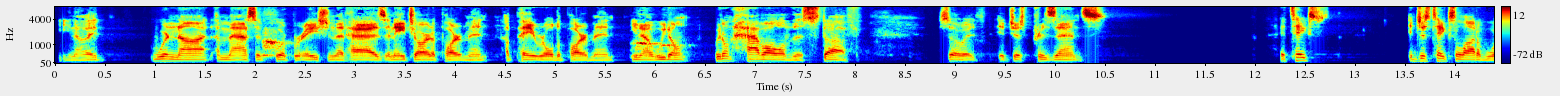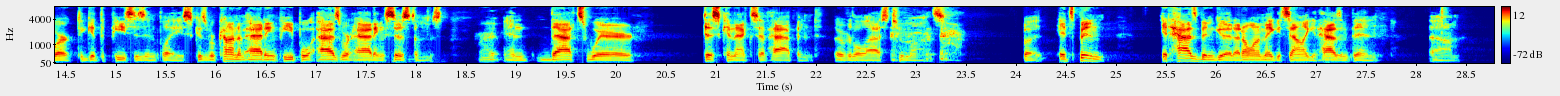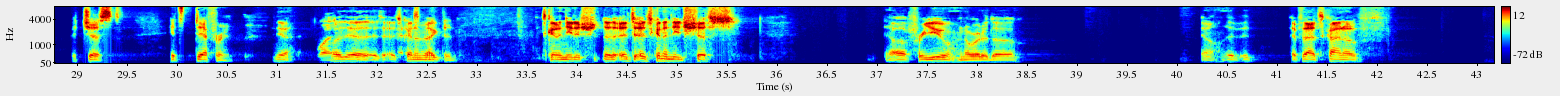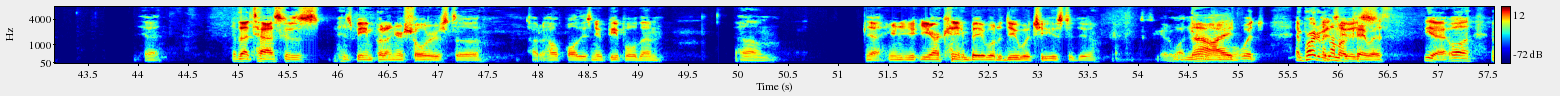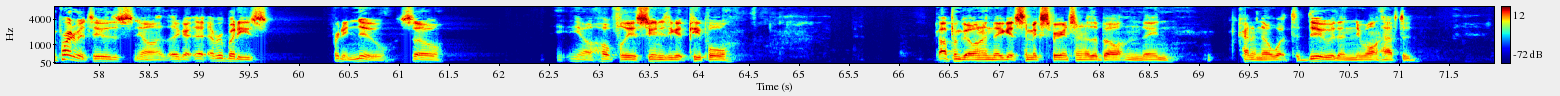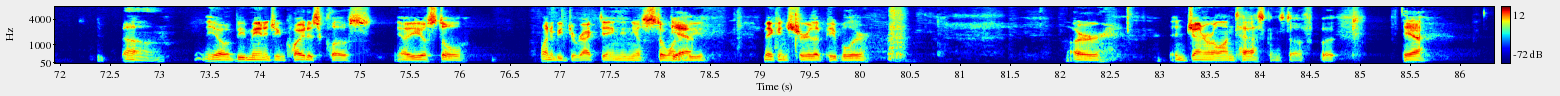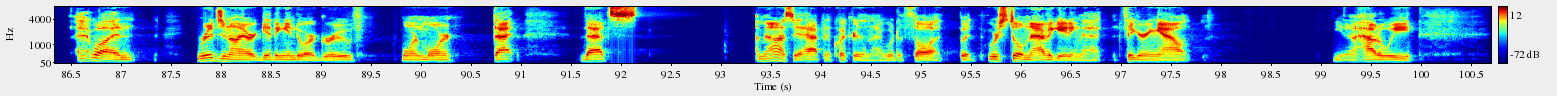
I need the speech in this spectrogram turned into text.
You know, it, we're not a massive corporation that has an HR department, a payroll department. You know, we don't we don't have all of this stuff so it it just presents it takes it just takes a lot of work to get the pieces in place because we're kind of adding people as we're adding systems. Right. And that's where disconnects have happened over the last two months. But it's been it has been good. I don't want to make it sound like it hasn't been um it just it's different. Yeah. Well, yeah it's, it's going to make it's going to need a sh- it's, it's going to need shifts uh, for you in order to, you know, if, if that's kind of, yeah, if that task is is being put on your shoulders to how to help all these new people, then um, yeah, you're, you aren't going to be able to do what you used to do. No, I which and part of it I'm okay is, with. Yeah, well, and part of it too is you know like everybody's pretty new, so you know hopefully as soon as you get people up and going and they get some experience under the belt and they kind of know what to do, then you won't have to, um, you know, be managing quite as close. You know, you'll still want to be directing and you'll still want yeah. to be making sure that people are are in general on task and stuff. But yeah, uh, well, and Ridge and I are getting into our groove more and more. That that's I mean, honestly, it happened quicker than I would have thought, but we're still navigating that, figuring out, you know, how do we,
